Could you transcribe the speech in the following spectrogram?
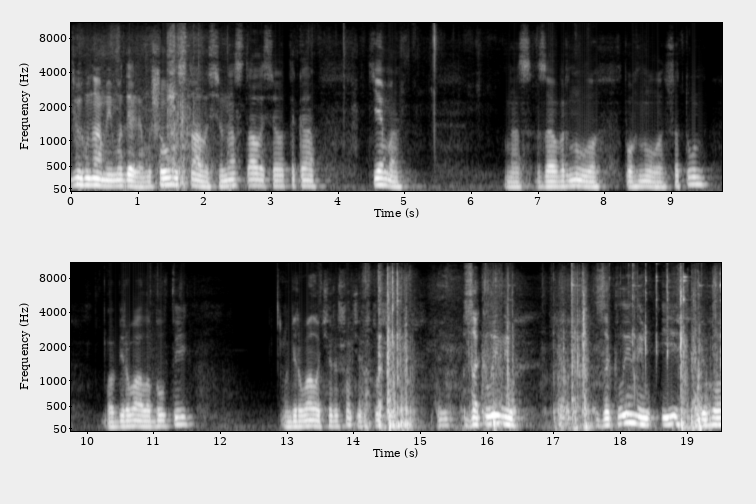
двигунами і моделями. Що у нас сталося? У нас сталася от така тема. Нас завернуло, погнуло шатун, обірвало болти. Обірвало через що? Через те, що заклинив, заклинив і його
